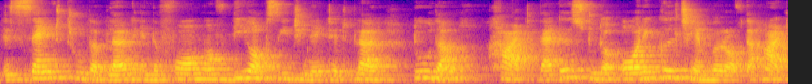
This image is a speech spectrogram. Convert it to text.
is sent through the blood in the form of deoxygenated blood to the heart that is to the auricle chamber of the heart.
